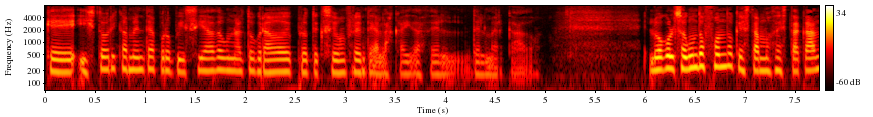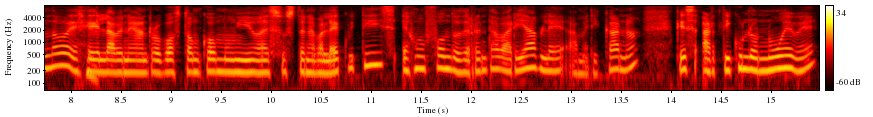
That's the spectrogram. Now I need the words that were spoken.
que históricamente ha propiciado un alto grado de protección frente a las caídas del, del mercado. Luego el segundo fondo que estamos destacando es el Avenean Boston Common US Sustainable Equities. Es un fondo de renta variable americana que es artículo 9,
